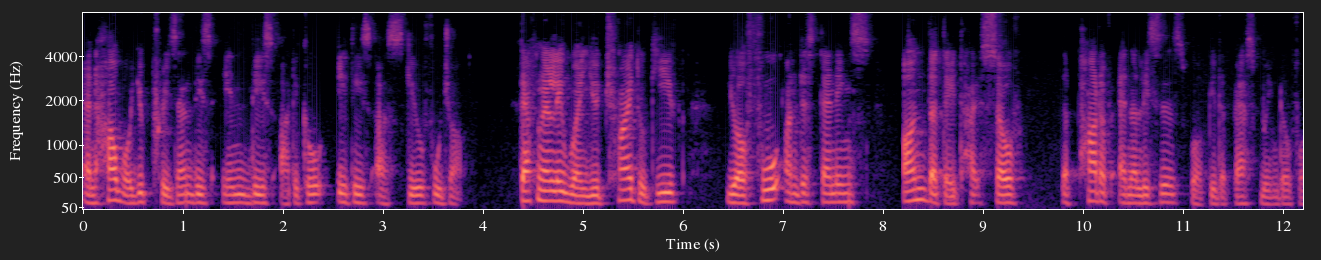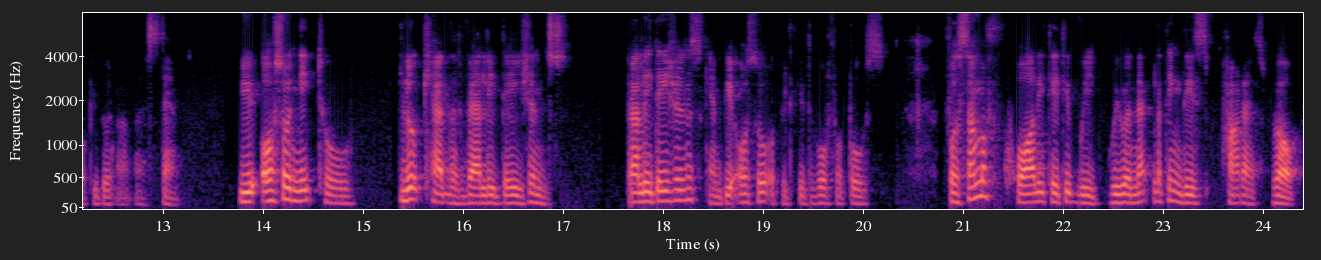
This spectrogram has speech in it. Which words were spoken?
And how will you present this in this article? It is a skillful job. Definitely when you try to give your full understandings on the data itself, the part of analysis will be the best window for people to understand. You also need to look at the validations. Validations can be also applicable for both. For some of qualitative, we, we were neglecting this part as well.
